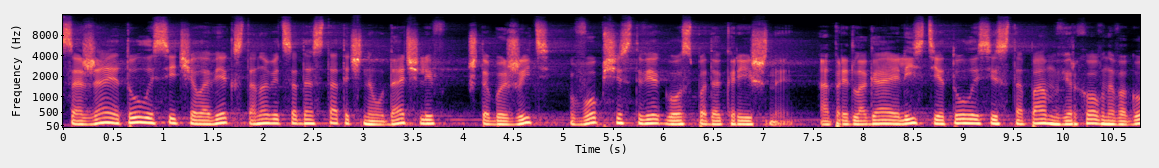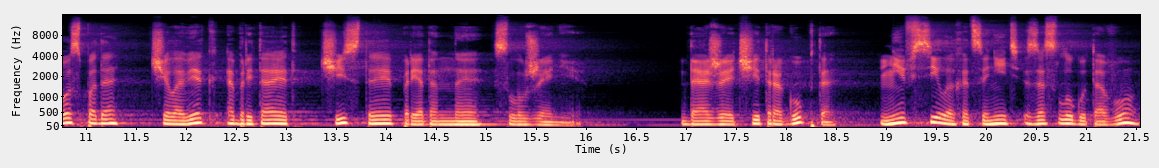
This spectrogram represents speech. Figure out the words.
Сажая туласи, человек становится достаточно удачлив, чтобы жить в обществе Господа Кришны. А предлагая листья туласи стопам Верховного Господа, человек обретает чистое преданное служение. Даже Читрагупта не в силах оценить заслугу того,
